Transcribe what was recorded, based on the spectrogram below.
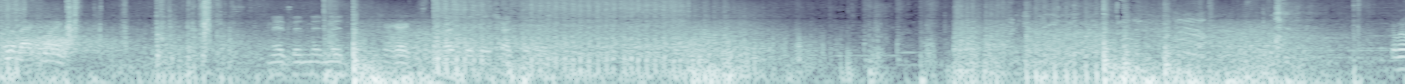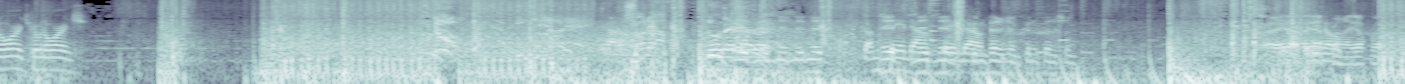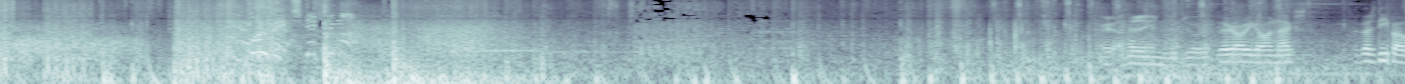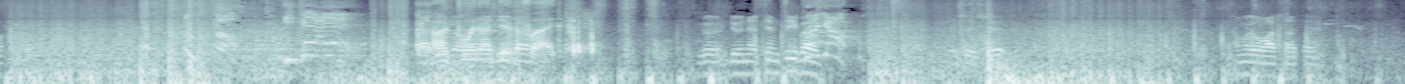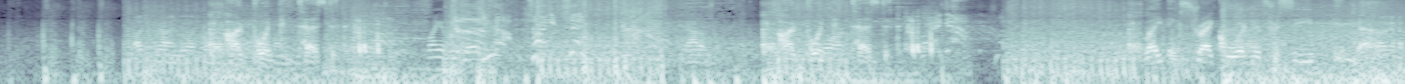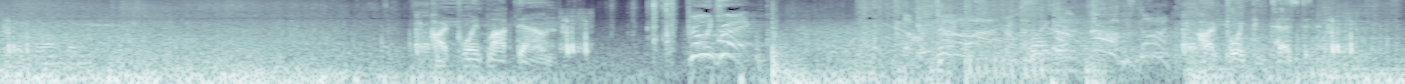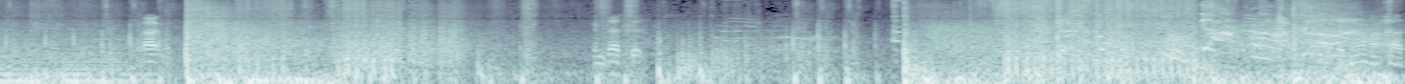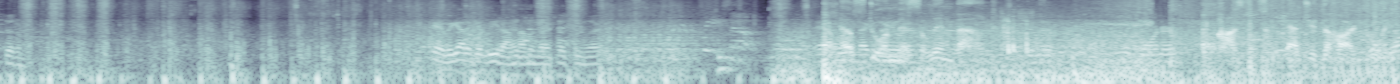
In the back flank. Mid, mid, mid, mid. Okay. Right click, right click. Coming orange, coming orange. Out. Mid, mid, mid, mid. I'm Mid, staying down, mid, staying mid. down. Couldn't finish him, couldn't finish him. Alright, I got, I got front, I got front. Move it! Stitch him up! Alright, I'm heading into the door. They're already going next. There goes Depot. Hardpoint identified. Go, doing that Tim Tebow. Bring out! Shit, shit, shit. I'm gonna go watch that side. Watch behind you, watch behind you. Hardpoint contested. Flanking through mid. Get up! Target check! Got him. Hardpoint contested. Lightning strike coordinates received. Inbound. I'm gonna pick up the wrong button. Hardpoint lockdown. Throwing drag! Flanking. He's gone! Hardpoint contested. Back. Contest it. None of my shots hit him. Okay, we got a good lead on them. There, heads in there. Yeah, I'm going next Hellstorm missile inbound. In the Corner. Hostiles have captured the hard point.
